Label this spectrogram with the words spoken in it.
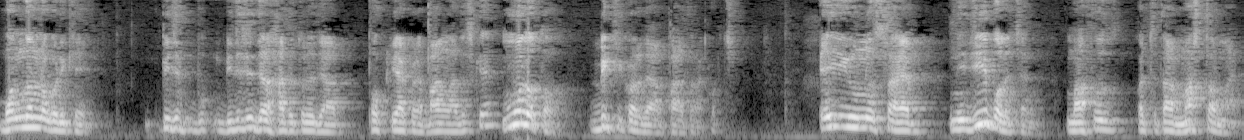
বন্দর নগরীকে বিদেশিদের হাতে তুলে দেওয়ার প্রক্রিয়া করে বাংলাদেশকে মূলত বিক্রি করে দেওয়ার পায়তারা করছে। এই ইউনুস সাহেব নিজেই বলেছেন, মাহফুজ হচ্ছে তার মাস্টার মাইন্ড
